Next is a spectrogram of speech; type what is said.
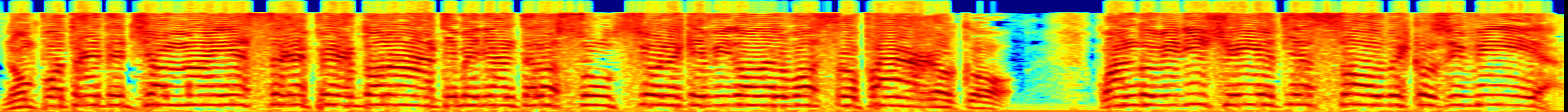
non potrete giammai essere perdonati mediante la soluzione che vi do nel vostro parroco. Quando vi dice io ti assolvo e così via,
